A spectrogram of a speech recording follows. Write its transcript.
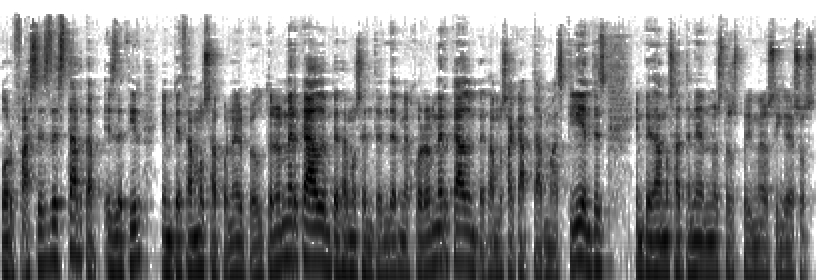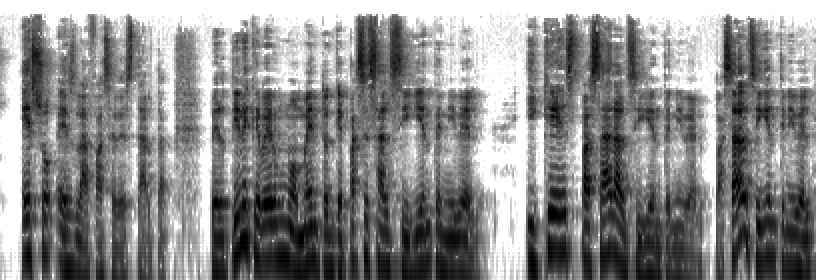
por fases de startup. Es decir, empezamos a poner el producto en el mercado, empezamos a entender mejor el mercado, empezamos a captar más clientes, empezamos a tener nuestros primeros ingresos. Eso es la fase de startup. Pero tiene que haber un momento en que pases al siguiente nivel. ¿Y qué es pasar al siguiente nivel? Pasar al siguiente nivel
